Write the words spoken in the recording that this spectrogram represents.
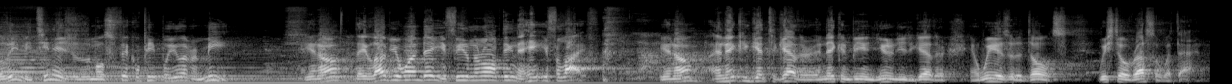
Believe me, teenagers are the most fickle people you'll ever meet. You know, they love you one day, you feed them the wrong thing, they hate you for life. You know, and they can get together and they can be in unity together. And we as adults, we still wrestle with that.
